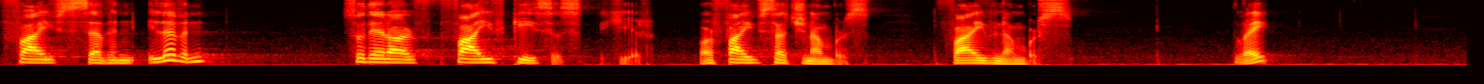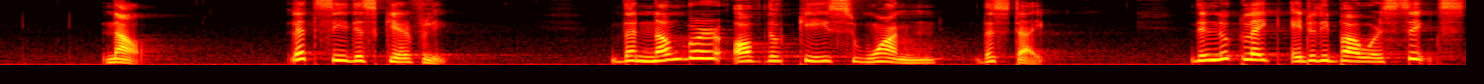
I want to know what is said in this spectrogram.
5, 7, 11. So there are five cases here, or five such numbers, five numbers, right? Now, let's see this carefully. The number of the case 1, this type, they look like a to the power 6,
